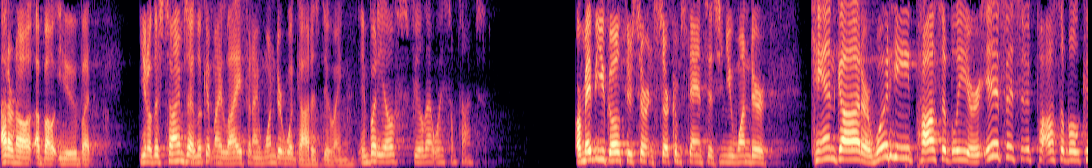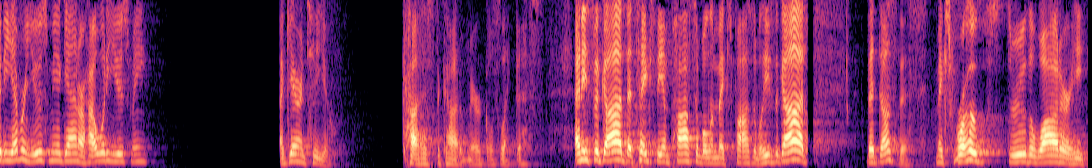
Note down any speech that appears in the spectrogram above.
I don't know about you, but you know, there's times I look at my life and I wonder what God is doing. Anybody else feel that way sometimes? Or maybe you go through certain circumstances and you wonder, can God or would He possibly, or if it's possible, could He ever use me again, or how would He use me? I guarantee you, God is the God of miracles like this. And He's the God that takes the impossible and makes possible. He's the God that does this, makes roads through the water. He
